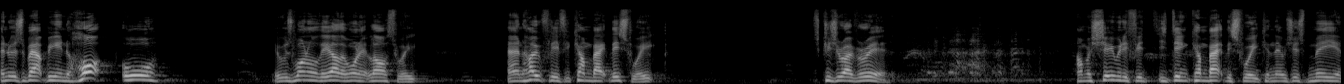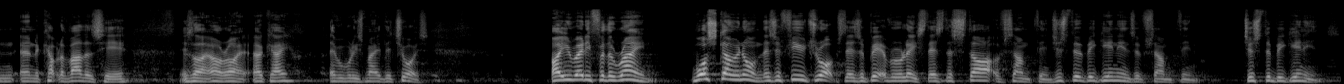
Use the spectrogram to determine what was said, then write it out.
And it was about being hot or it was one or the other, wasn't it, last week? And hopefully, if you come back this week, it's because you're over here. I'm assuming if you, you, didn't come back this week and there was just me and, and a couple of others here, it's like, all right, okay, everybody's made their choice. Are you ready for the rain? What's going on? There's a few drops, there's a bit of a release, there's the start of something, just the beginnings of something, just the beginnings.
